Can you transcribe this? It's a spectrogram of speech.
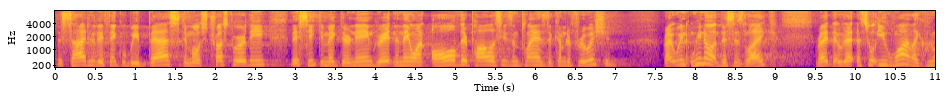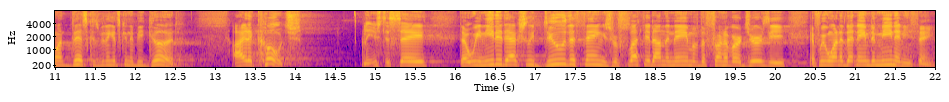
decide who they think will be best and most trustworthy. They seek to make their name great, and then they want all of their policies and plans to come to fruition, right? We, we know what this is like, right? That's what you want. Like, we want this because we think it's going to be good. I had a coach, and he used to say that we needed to actually do the things reflected on the name of the front of our jersey if we wanted that name to mean anything.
